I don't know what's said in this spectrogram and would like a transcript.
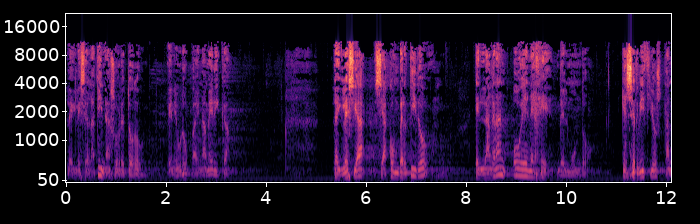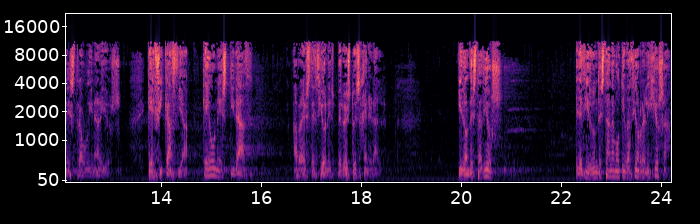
la Iglesia latina sobre todo, en Europa, en América, la Iglesia se ha convertido en la gran ONG del mundo. Qué servicios tan extraordinarios, qué eficacia, qué honestidad. Habrá excepciones, pero esto es general. ¿Y dónde está Dios? Es decir, ¿dónde está la motivación religiosa?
